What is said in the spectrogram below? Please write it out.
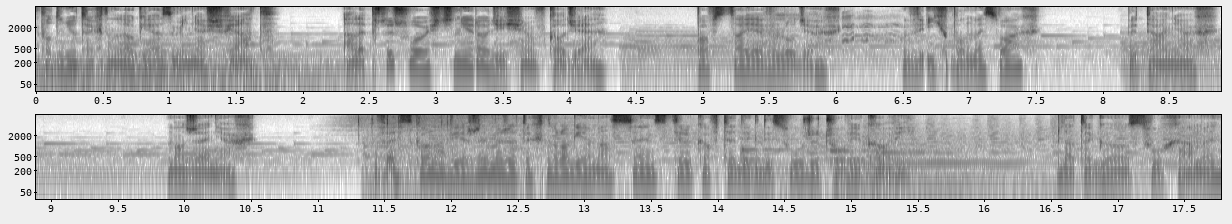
po dniu technologia zmienia świat, ale przyszłość nie rodzi się w kodzie. Powstaje w ludziach, w ich pomysłach, pytaniach, marzeniach. W Escola wierzymy, że technologia ma sens tylko wtedy, gdy służy człowiekowi. Dlatego słuchamy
